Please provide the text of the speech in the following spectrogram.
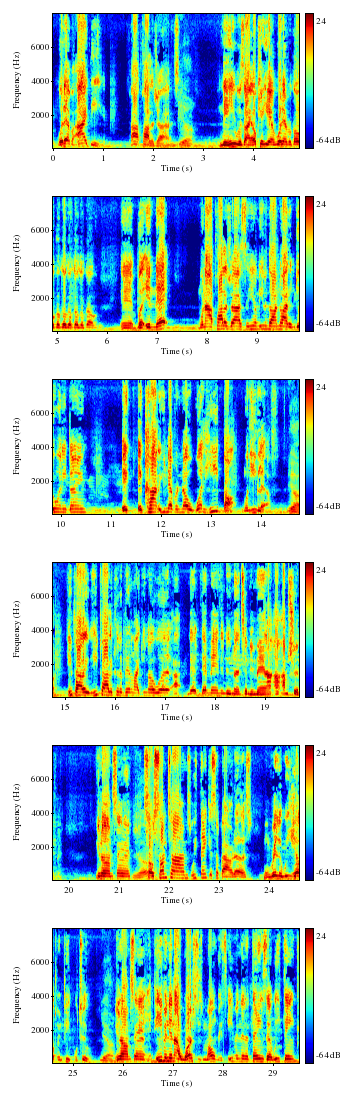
whatever I did, I apologize. Yeah. And then he was like, okay, yeah, whatever, go, go, go, go, go, go, go. And but in that, when I apologized to him, even though I know I didn't do anything, it it kind of you never know what he thought when he left. Yeah. He probably he probably could have been like, you know what, I, that that man didn't do nothing to me, man. I, I, I'm tripping. You know what I'm saying? Yeah. So sometimes we think it's about us when really we helping people too. Yeah. You know what I'm saying? Even in our worstest moments, even in the things that we think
